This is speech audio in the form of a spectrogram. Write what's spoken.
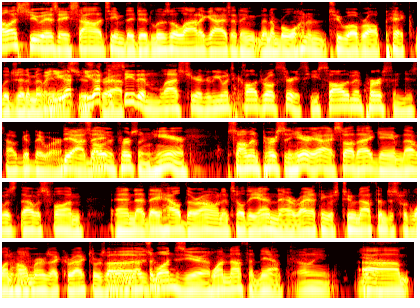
LSU is a solid team. They did lose a lot of guys. I think the number one and two overall pick, legitimately. I mean, in you this got you year's got to see them last year. You went to College World Series. You saw them in person, just how good they were. Yeah, saw they him in person here. Saw them in person here. Yeah, I saw that game. That was that was fun, and uh, they held their own until the end there. Right, I think it was two nothing, just with one homer. Is that correct? Or was it Uh, one it was nothing? 1-0. One nothing. Yeah. I don't. Yeah. Um,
